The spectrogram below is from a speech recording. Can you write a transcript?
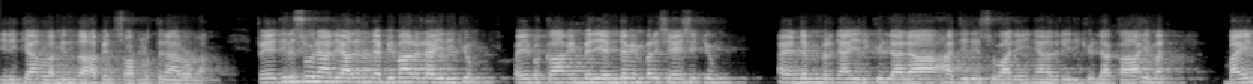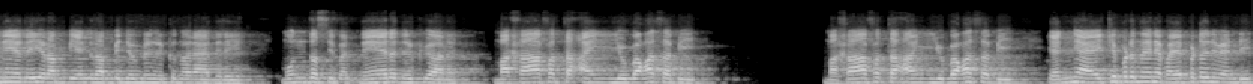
ഇരിക്കാനുള്ള മിൻ ദഹബിൻ സ്വർണത്തിനാലുള്ള ഫേജിലിസൂനാലി അതിൽ നബിമാരെല്ലാം ഇരിക്കും വൈബക്കാ മിമ്പരി എന്റെ മിമ്പർ ശേഷിക്കും. എന്റെ മിമ്പർ ഞാൻ ഇരിക്കില്ല. ലാ അജിലിസു അലി ഞാൻ അതിൽ ഇരിക്കില്ല. കായിമൻ ബൈനേതൈ റബ്ബി എന്റെ റബ്ബിന്റെ മുമ്പിൽ നിൽക്കുന്നവനായ നിലയിൽ മുന്തസിബൻ നേരെ നിൽക്കുകയാണ്. മഹാഫത്ത അൻ യുബാസബി മഹാഫത്ത അൻ യുബഅസബി എന്നെ അയക്കപ്പെടുന്നതിനെ ഭയപ്പെട്ടതിന് വേണ്ടി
